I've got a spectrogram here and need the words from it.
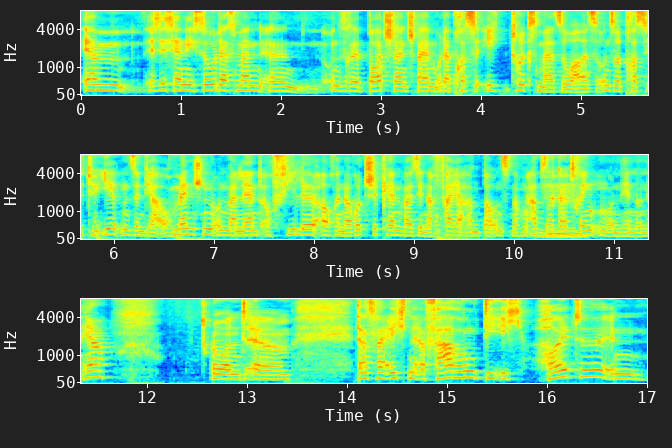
ähm, es ist ja nicht so, dass man äh, unsere Bordsteinschwalben oder Prosti ich drück's mal so aus, unsere Prostituierten sind ja auch Menschen und man lernt auch viele auch in der Rutsche kennen, weil sie nach Feierabend bei uns noch einen Absacker trinken und hin und her. Und ähm, das war echt eine Erfahrung, die ich heute in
